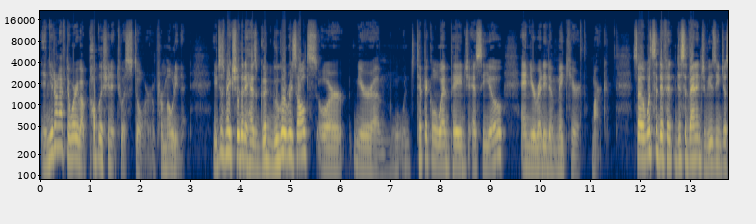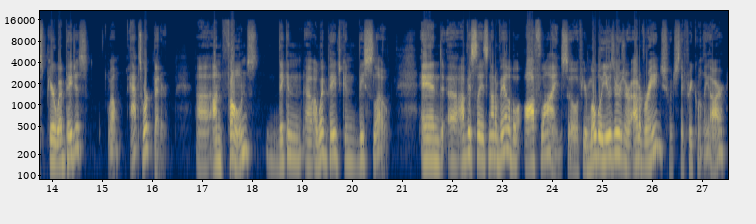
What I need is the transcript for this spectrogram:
And you don't have to worry about publishing it to a store or promoting it. You just make sure that it has good Google results or your um, typical web page SEO, and you're ready to make your mark. So what's the disadvantage of using just pure web pages? Well, apps work better. Uh, on phones, they can uh, a web page can be slow. And uh, obviously it's not available offline. So if your mobile users are out of range, which they frequently are,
